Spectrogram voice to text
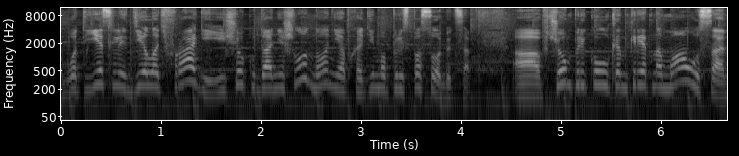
Вот если делать фраги, еще куда не шло, но необходимо приспособиться. А, в чем прикол конкретно Мауса,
